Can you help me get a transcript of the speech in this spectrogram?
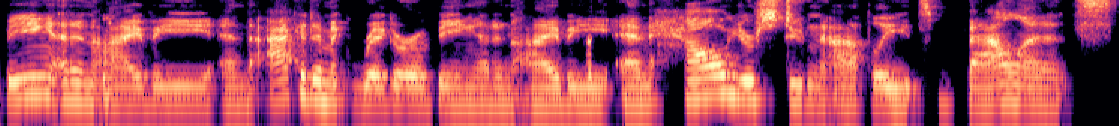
being at an ivy and the academic rigor of being at an ivy and how your student athletes balance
